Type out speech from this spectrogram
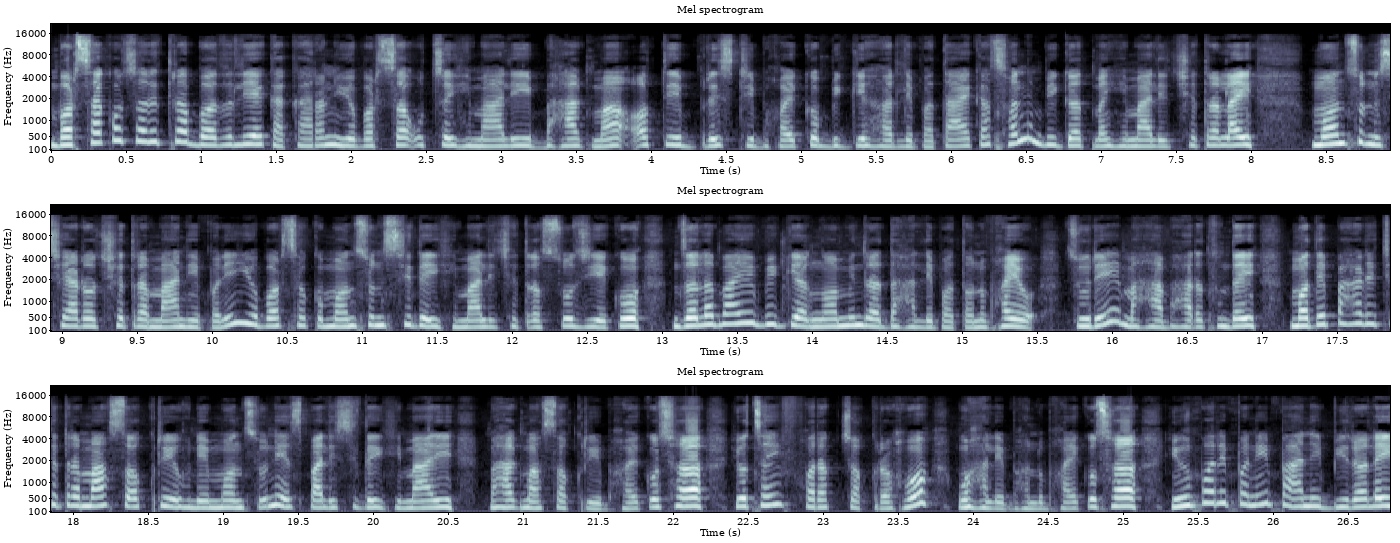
वर्षाको चरित्र बदलिएका कारण यो वर्ष उच्च हिमाली भागमा अतिवृष्टि भएको विज्ञहरूले बताएका छन्। विगतमा हिमाली क्षेत्रलाई मनसुन स्याडो क्षेत्र मानिए पनि यो वर्षको मनसुन सिधै हिमाली क्षेत्र सोझिएको जलवायु विज्ञ गमिन्द्र दाहालले बताउनुभयो चुरे महाभारत हुँदै मध्य पहाड़ी क्षेत्रमा सक्रिय हुने मनसुन यसपालि सिधै हिमाली भागमा सक्रिय भएको छ। यो चाहिँ फरक चक्र हो उहाँले भन्नुभएको छ। हिउँ परे पनि पानी बिरलै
